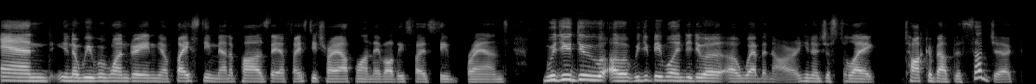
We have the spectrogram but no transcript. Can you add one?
And, you know, we were wondering, you know, Feisty Menopause, they have Feisty Triathlon, they have all these Feisty brands. Would you do, a, would you be willing to do a, a webinar, you know, just to like talk about this subject?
